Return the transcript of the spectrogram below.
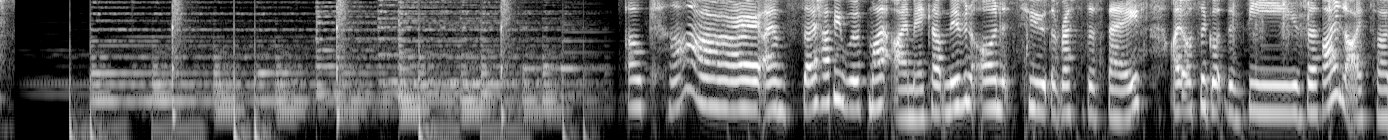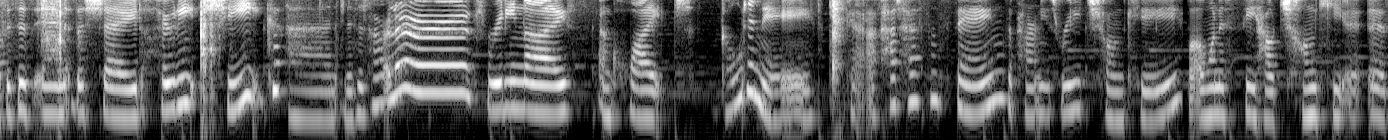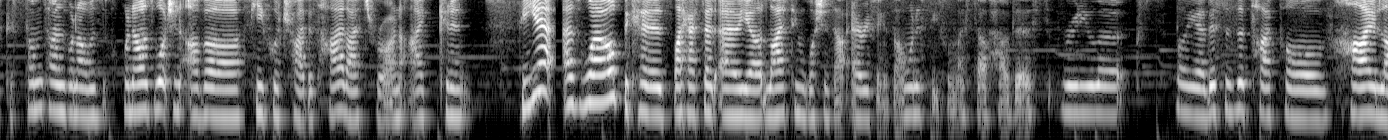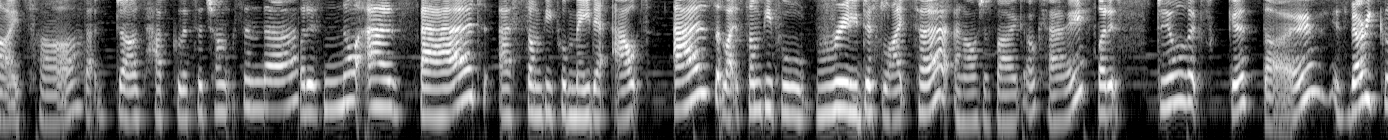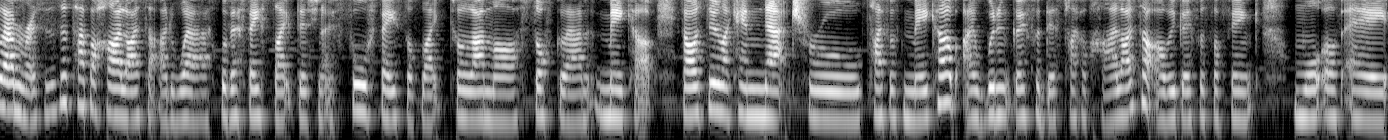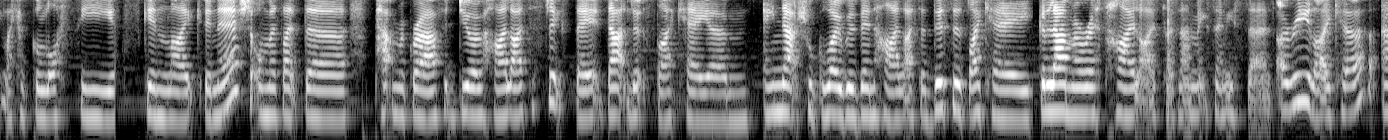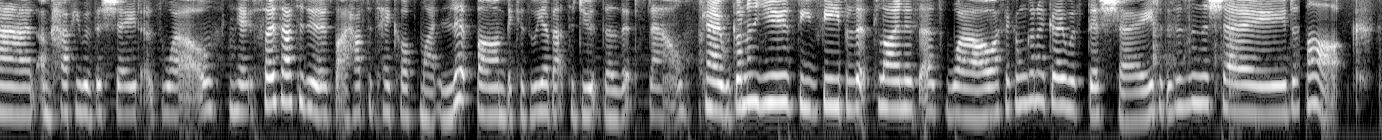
Okay, I am so happy with my eye makeup. Moving on to the rest of the face, I also got the Vieve highlighter. This is in the shade Holy Chic, and this is how it looks. Really nice and quite goldeny. Okay, I've had her some things. Apparently it's really chunky, but I want to see how chunky it is because sometimes when I was when I was watching other people try this highlighter on, I couldn't see it as well because like I said earlier, lighting washes out everything. So I want to see for myself how this really looks. Oh yeah, this is the type of highlighter that does have glitter chunks in there, but it's not as bad as some people made it out as like some people really disliked it and I was just like okay. But it still looks good though. It's very glamorous. This is the type of highlighter I'd wear with a face like this you know full face of like glamour soft glam makeup. If I was doing like a natural type of makeup I wouldn't go for this type of highlighter. I would go for something more of a like a glossy skin like finish almost like the Pat McGrath duo highlighter sticks. They that looks like a um a natural glow within highlighter. This is like a glamorous highlighter, if that makes any sense. I really like it and I'm happy with the shade as well. Okay, so sad to do this, but I have to take off my lip balm because we are about to do the lips now. Okay, we're gonna use the Vieve lip liners as well. I think I'm gonna go with this shade. This is in the shade Bark.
